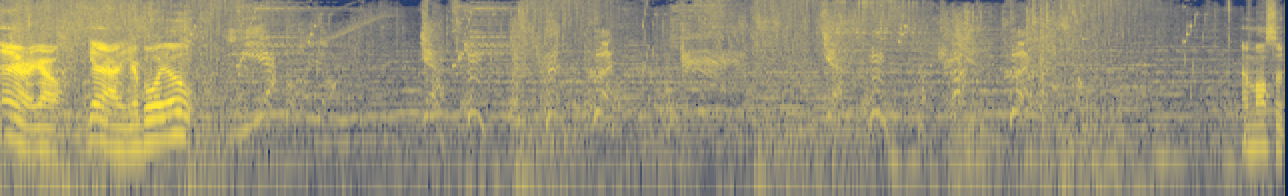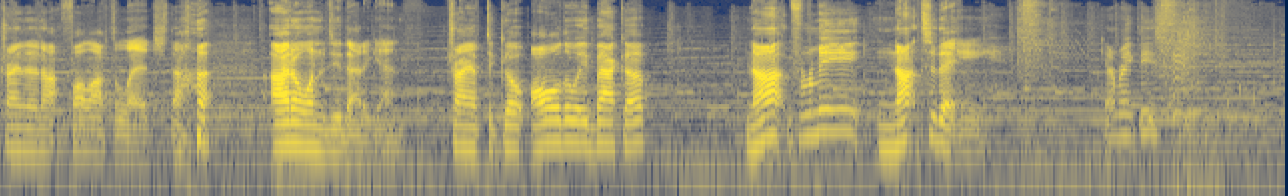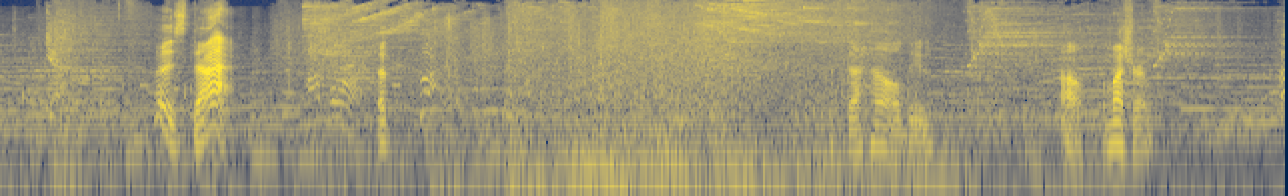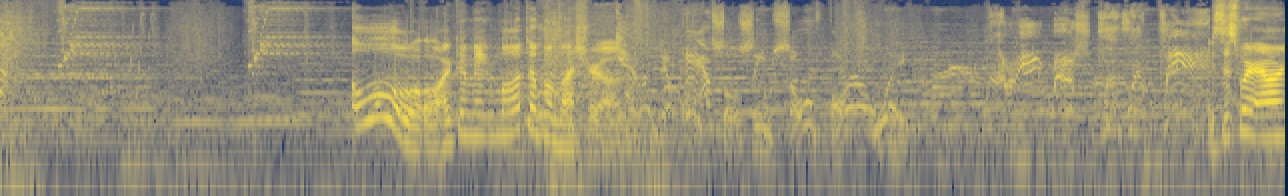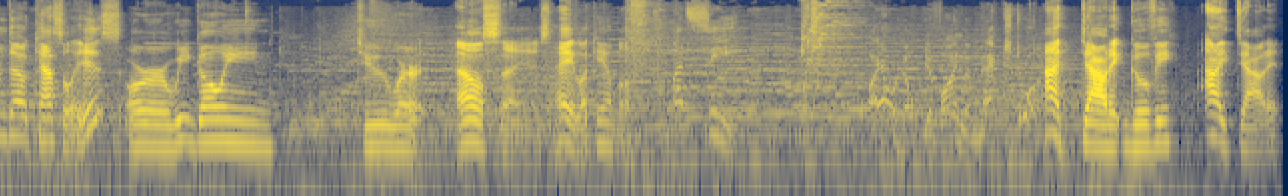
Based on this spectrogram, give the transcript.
There we go. Get out of here, boyo. I'm also trying to not fall off the ledge. I don't want to do that again. Try to go all the way back up. Not for me. Not today. Can I break these? What is that? That's... What the hell, dude? Oh, a mushroom. Oh, I can make multiple mushrooms. Arendelle Castle seems so far away. We're almost to the top. Is this where Arendelle Castle is? Or are we going to where Elsa is? Hey, Lucky Emblem. Let's see. I'll help you find the next one. I doubt it, Goofy. I doubt it.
